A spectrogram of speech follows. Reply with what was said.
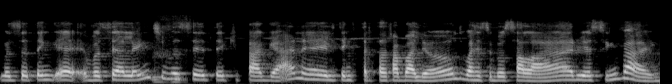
Você tem, é, você além de uhum. você ter que pagar, né? Ele tem que estar tá, tá trabalhando, vai receber o salário e assim vai.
